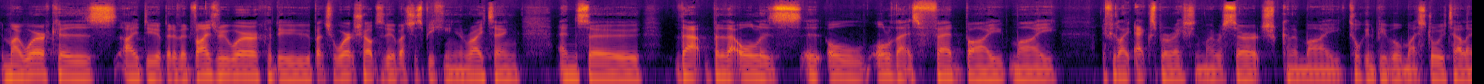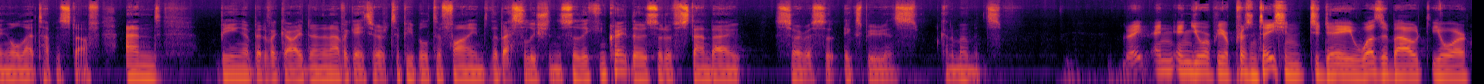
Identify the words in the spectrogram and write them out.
in my work as I do a bit of advisory work, I do a bunch of workshops, I do a bunch of speaking and writing. And so that but that all is all all of that is fed by my if you like, exploration, my research, kind of my talking to people, my storytelling, all that type of stuff. And being a bit of a guide and a navigator to people to find the best solutions so they can create those sort of standout service experience kind of moments. Great. And, and your, your presentation today was about your,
